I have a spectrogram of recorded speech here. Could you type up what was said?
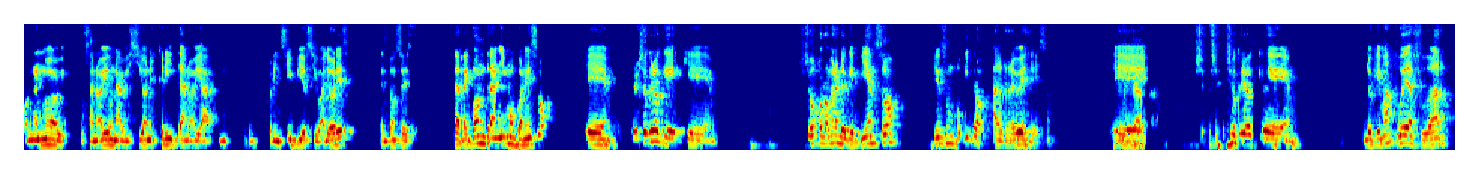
una nueva, o sea, no había una visión escrita, no había principios y valores, entonces te recontra animo con eso, eh, pero yo creo que, yo por lo menos lo que pienso, pienso un poquito al revés de eso. Eh, yo, creo que lo que más puede ayudar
